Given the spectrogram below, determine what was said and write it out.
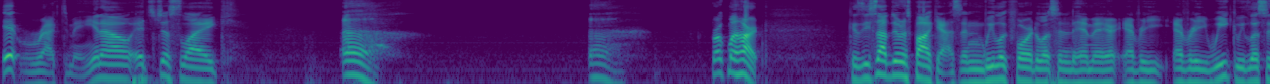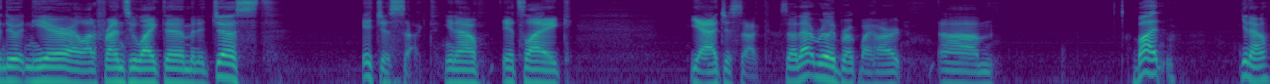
it wrecked me. You know, it's just like, ugh. Ugh. Broke my heart because he stopped doing his podcast, and we look forward to listening to him every every week. We listen to it in here. A lot of friends who liked him, and it just it just sucked. You know, it's like yeah, it just sucked. So that really broke my heart. Um, but you know,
